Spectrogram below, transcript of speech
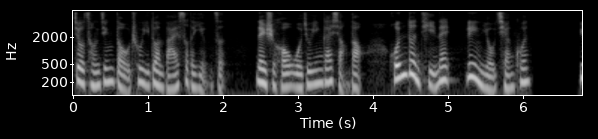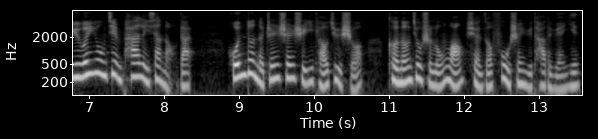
就曾经抖出一段白色的影子。那时候我就应该想到，混沌体内另有乾坤。宇文用劲拍了一下脑袋，混沌的真身是一条巨蛇，可能就是龙王选择附身于他的原因。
